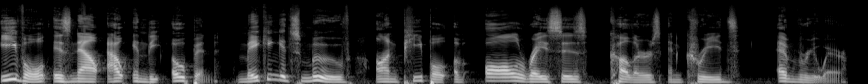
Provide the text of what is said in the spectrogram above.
Evil is now out in the open, making its move on people of all races, colors, and creeds everywhere.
